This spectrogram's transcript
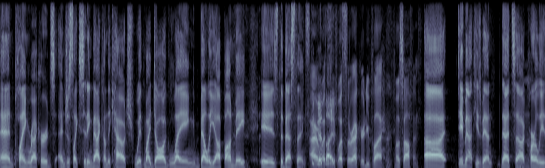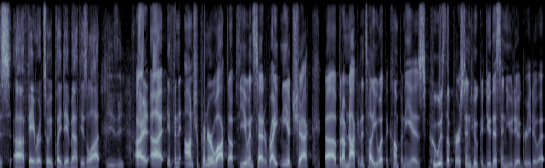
and playing records and just like sitting back on the couch with my dog laying belly up on me is the best thing. All right, good what's, life. what's the record you play most often? Uh, Dave Matthews Band. That's uh, Carly's uh, favorite, so we play Dave Matthews a lot. Easy. All right. Uh, if an entrepreneur walked up to you and said, "Write me a check," uh, but I'm not going to tell you what the company is, who is the person who could do this and you'd agree to it?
